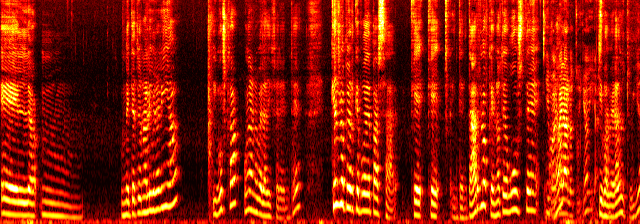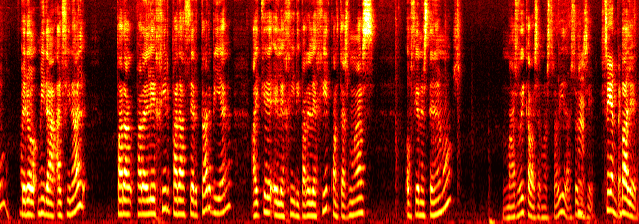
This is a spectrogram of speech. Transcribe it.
el mm, métete a una librería y busca una novela diferente. ¿Qué es lo peor que puede pasar? Que, que intentarlo, que no te guste Y bueno, volver a lo tuyo y ya y volver a lo tuyo. Pero mira, al final, para, para elegir, para acertar bien, hay que elegir. Y para elegir, cuantas más opciones tenemos, más rica va a ser nuestra vida. Esto es Mm. así. Siguiente. Vale.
